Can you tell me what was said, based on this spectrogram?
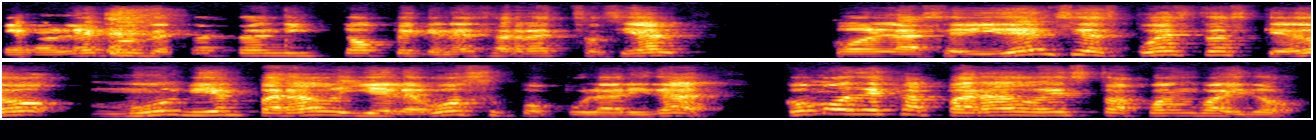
pero lejos de ser trending topic en esa red social, con las evidencias puestas quedó muy bien parado y elevó su popularidad. ¿Cómo deja parado esto a Juan Guaidó?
